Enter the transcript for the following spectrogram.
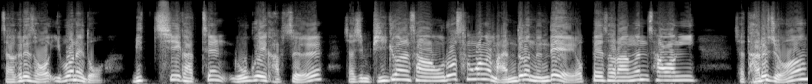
자 그래서 이번에도 밑이 같은 로그의 값을 자 지금 비교하는 상황으로 상황을 만들었는데 옆에서랑은 상황이 자 다르죠.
